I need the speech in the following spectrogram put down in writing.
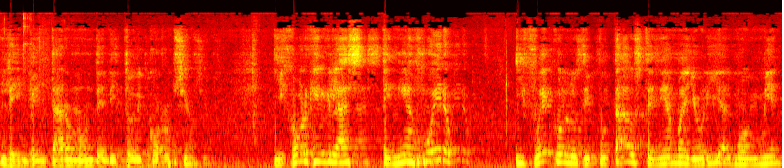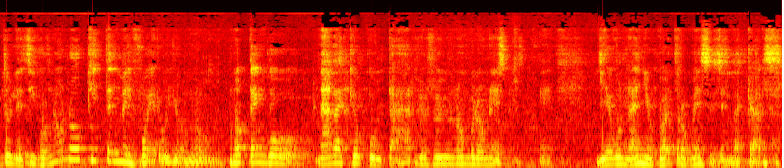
Le inventaron un delito de corrupción. Y Jorge Glass tenía fuero. Y fue con los diputados, tenía mayoría el movimiento y les dijo, no, no, quítenme el fuero, yo no, no tengo nada que ocultar, yo soy un hombre honesto. Eh, Llevo un año, cuatro meses en la cárcel.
